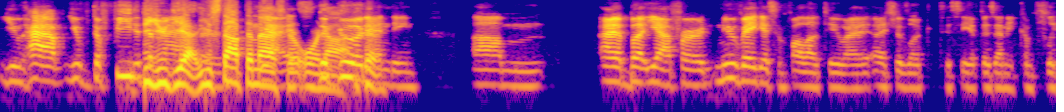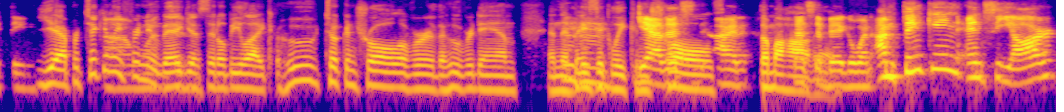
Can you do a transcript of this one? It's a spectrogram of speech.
you have you've defeated the you yeah you stop the Yeah, master it's or the not. good ending. Um, I, but yeah, for New Vegas and Fallout 2, I, I should look to see if there's any conflicting. Yeah, particularly uh, for New ones and- Vegas, it'll be like who took control over the Hoover Dam and then Mhm. basically Yeah, that's I, the Mojave. that's the big one. I'm thinking NCR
